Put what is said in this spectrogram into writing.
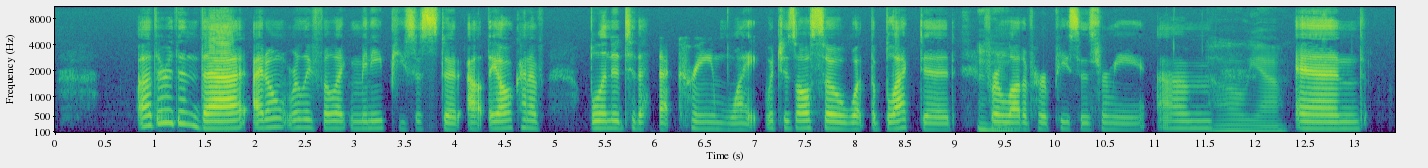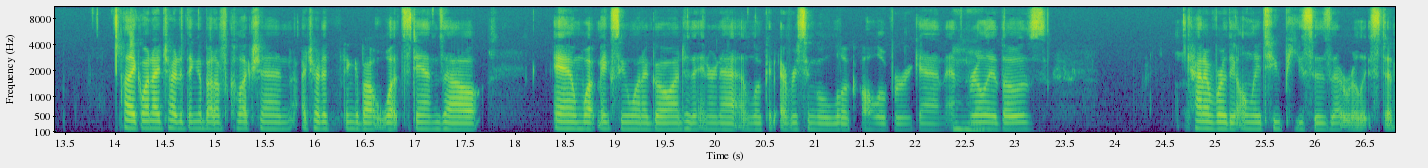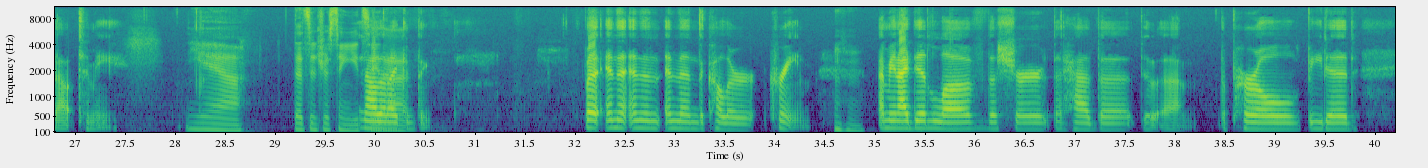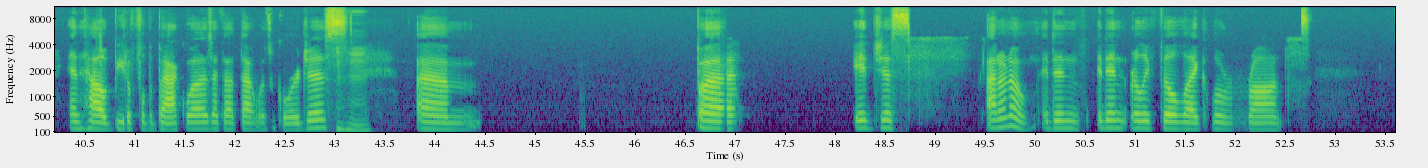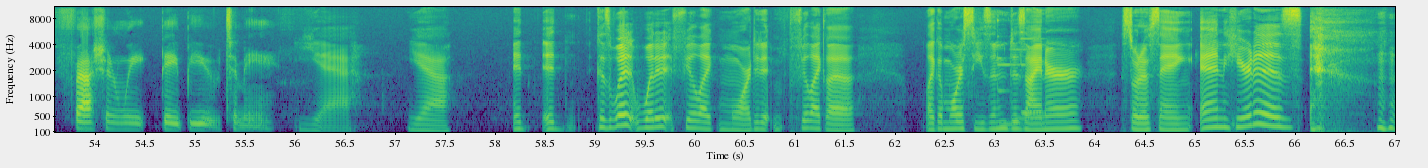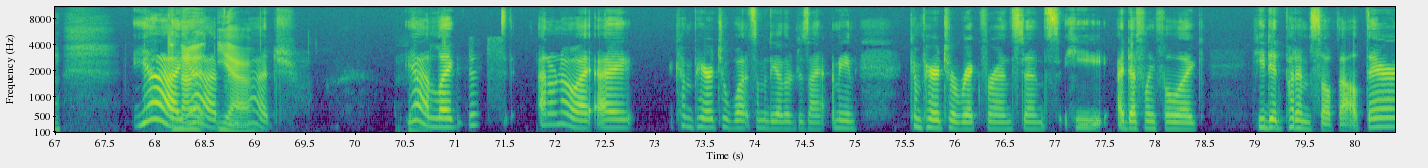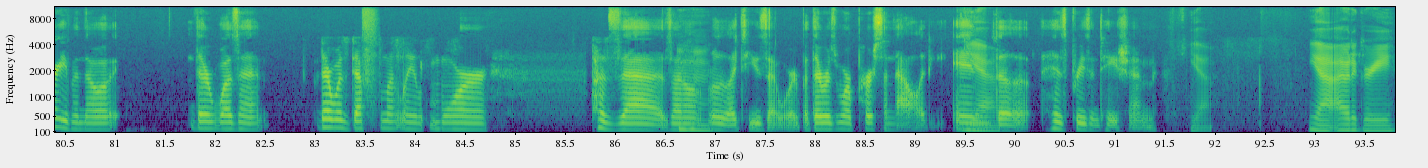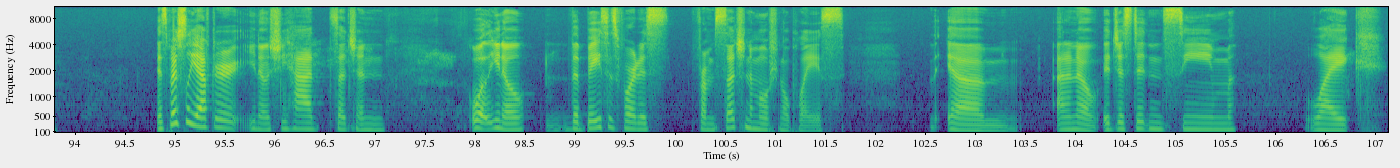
Other than that, I don't really feel like many pieces stood out. They all kind of blended to that, that cream white, which is also what the black did for a Mhm. lot of her pieces for me. Um, Oh yeah. and like when I try to think about a collection, I try to think about what stands out and what makes me want to go onto the internet and look at every single look all over again. And Mhm. really, those kind of were the only two pieces that really stood out to me. Yeah. That's interesting. You now say that, that. I can think. But and then and then and then the color cream. Mhm. I mean, I did love the shirt that had the the um, the pearl beaded, and how beautiful the back was. I thought that was gorgeous. Mhm. Um, but it just, I don't know. It didn't. It didn't really feel like Laurent's Fashion Week debut to me. Yeah. Yeah. It it because what what did it feel like more? Did it feel like a like a more seasoned designer sort of saying, and here it is. Yeah, a- yeah, pretty yeah. much. yeah, like just I don't know. I, I compared to what some of the other design. I mean, compared to Rick, for instance, he I definitely feel like he did put himself out there, even though there wasn't. There was definitely more pizzazz. I don't Mhm. really like to use that word, but there was more personality in Yeah. the his presentation. Yeah. Yeah, I would agree. Especially after, you know, she had such an well, you know, the basis for it is from such an emotional place. Um I don't know, it just didn't seem like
